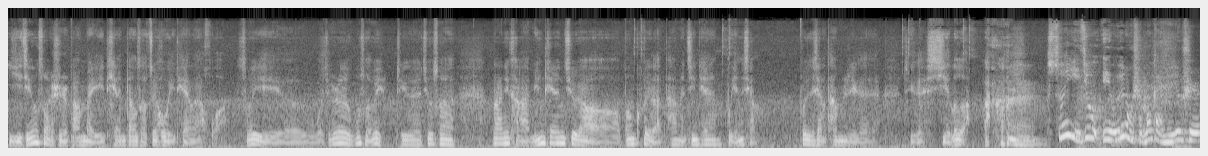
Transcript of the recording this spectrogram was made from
已经算是把每一天当做最后一天来活，所以、呃我觉得无所谓。这个就算拉尼卡明天就要崩溃了，他们今天不影响，不影响他们这个这个喜乐。所以就有一种什么感觉，就是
